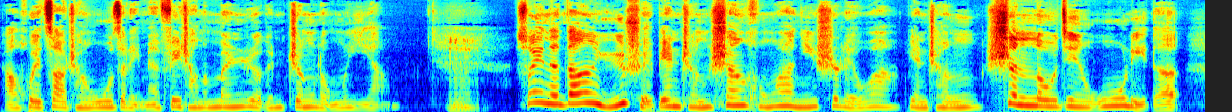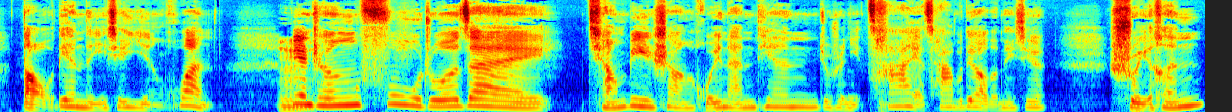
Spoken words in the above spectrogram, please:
然后会造成屋子里面非常的闷热，跟蒸笼一样，嗯，所以呢，当雨水变成山洪啊、泥石流啊，变成渗漏进屋里的导电的一些隐患，变成附着在墙壁上回南天，就是你擦也擦不掉的那些水痕。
